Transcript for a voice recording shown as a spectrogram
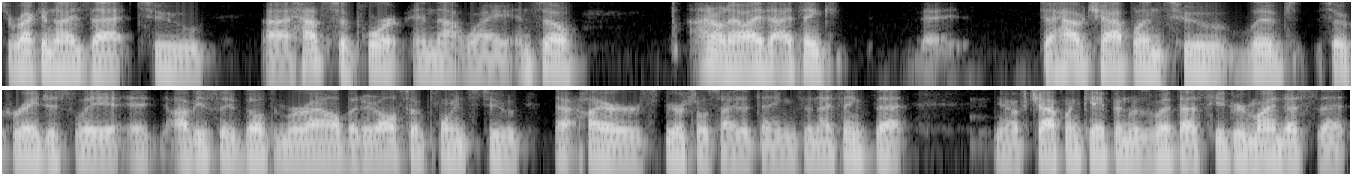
to recognize that to uh, have support in that way. And so, I don't know. I, I think to have chaplains who lived so courageously, it obviously builds morale, but it also points to that higher spiritual side of things. And I think that, you know, if Chaplain Kapaun was with us, he'd remind us that,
